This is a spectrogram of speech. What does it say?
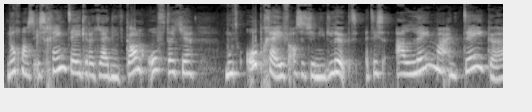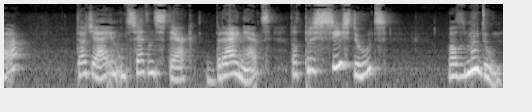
Nogmaals, is geen teken dat jij het niet kan of dat je moet opgeven als het je niet lukt. Het is alleen maar een teken dat jij een ontzettend sterk brein hebt dat precies doet wat het moet doen.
